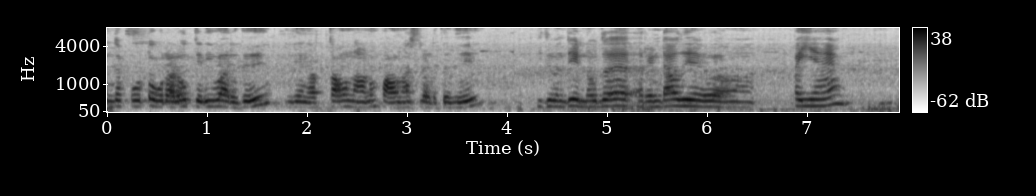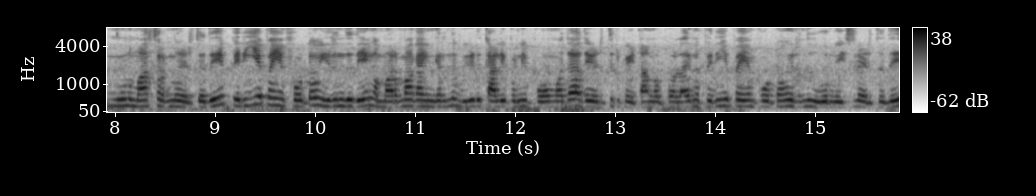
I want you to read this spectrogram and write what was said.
இந்த ஃபோட்டோ ஓரளவு தெளிவாக இருக்குது. இது எங்கள் அக்காவும் நானும் பாவனாசில் எடுத்தது. இது வந்து என்னோட ரெண்டாவது பையன் மூணு மாதம் இருந்து எடுத்தது. பெரிய பையன் ஃபோட்டோ இருந்தது எங்கள் மருமகா இங்கேருந்து வீடு காலி பண்ணி போகும்போது அதை எடுத்துகிட்டு போயிட்டாங்க போல். எங்கள் பெரிய பையன் ஃபோட்டோவும் இருந்தது ஒரு வயசில் எடுத்தது.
